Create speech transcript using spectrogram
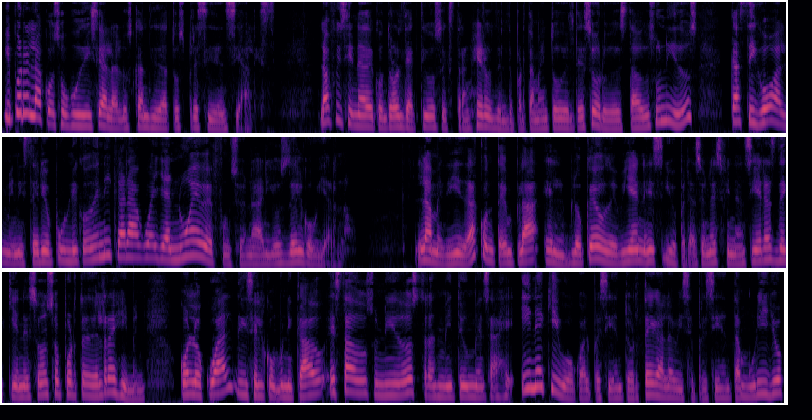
y por el acoso judicial a los candidatos presidenciales. La Oficina de Control de Activos Extranjeros del Departamento del Tesoro de Estados Unidos castigó al Ministerio Público de Nicaragua y a nueve funcionarios del gobierno. La medida contempla el bloqueo de bienes y operaciones financieras de quienes son soporte del régimen, con lo cual, dice el comunicado, Estados Unidos transmite un mensaje inequívoco al presidente Ortega, la vicepresidenta Murillo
